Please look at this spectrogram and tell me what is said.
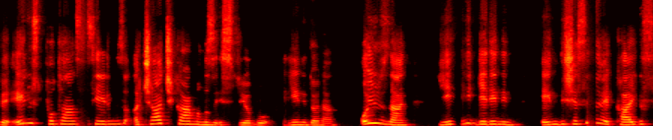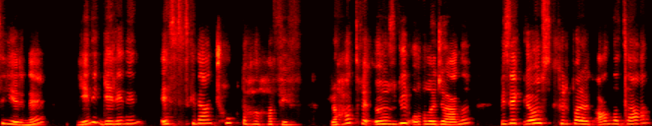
ve en üst potansiyelimizi açığa çıkarmamızı istiyor bu yeni dönem. O yüzden yeni gelenin endişesi ve kaygısı yerine yeni gelenin eskiden çok daha hafif, rahat ve özgür olacağını bize göz kırparak anlatan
